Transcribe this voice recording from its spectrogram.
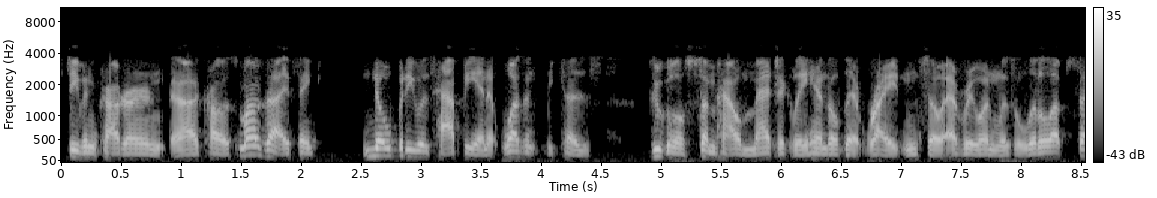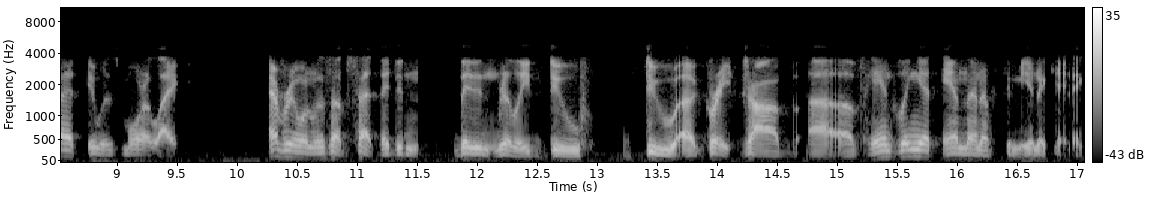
Steven Crowder and uh, Carlos Maza, I think nobody was happy, and it wasn't because Google somehow magically handled it right, and so everyone was a little upset. It was more like everyone was upset. They didn't they didn't really do do a great job uh, of handling it and then of communicating.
